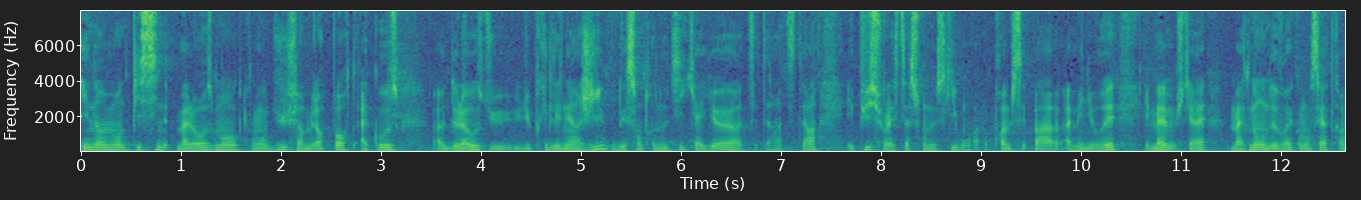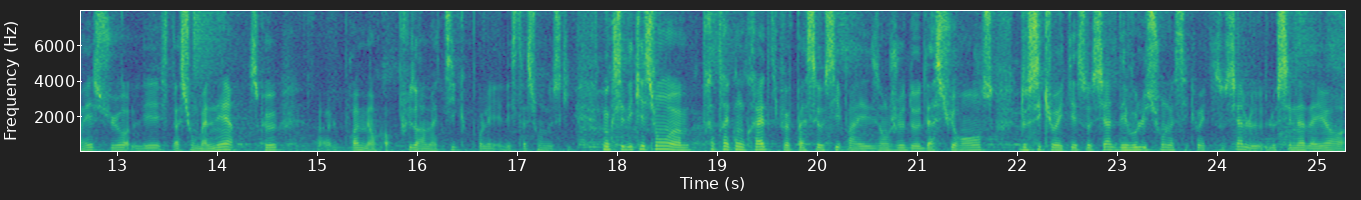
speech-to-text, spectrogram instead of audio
énormément de piscines, malheureusement, qui ont dû fermer leurs portes à cause de la hausse du, prix de l'énergie ou des centres nautiques ailleurs, etc., etc. Et puis sur les stations de ski, bon, le problème c'est pas amélioré. Et même, je dirais, maintenant on devrait commencer à travailler sur les stations balnéaires parce que euh, le problème est encore plus dramatique pour les, stations de ski. Donc c'est des questions euh, très très concrètes qui peuvent passer aussi par les enjeux d'assurance, de, sécurité sociale, d'évolution de la sécurité sociale. Le, Sénat d'ailleurs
